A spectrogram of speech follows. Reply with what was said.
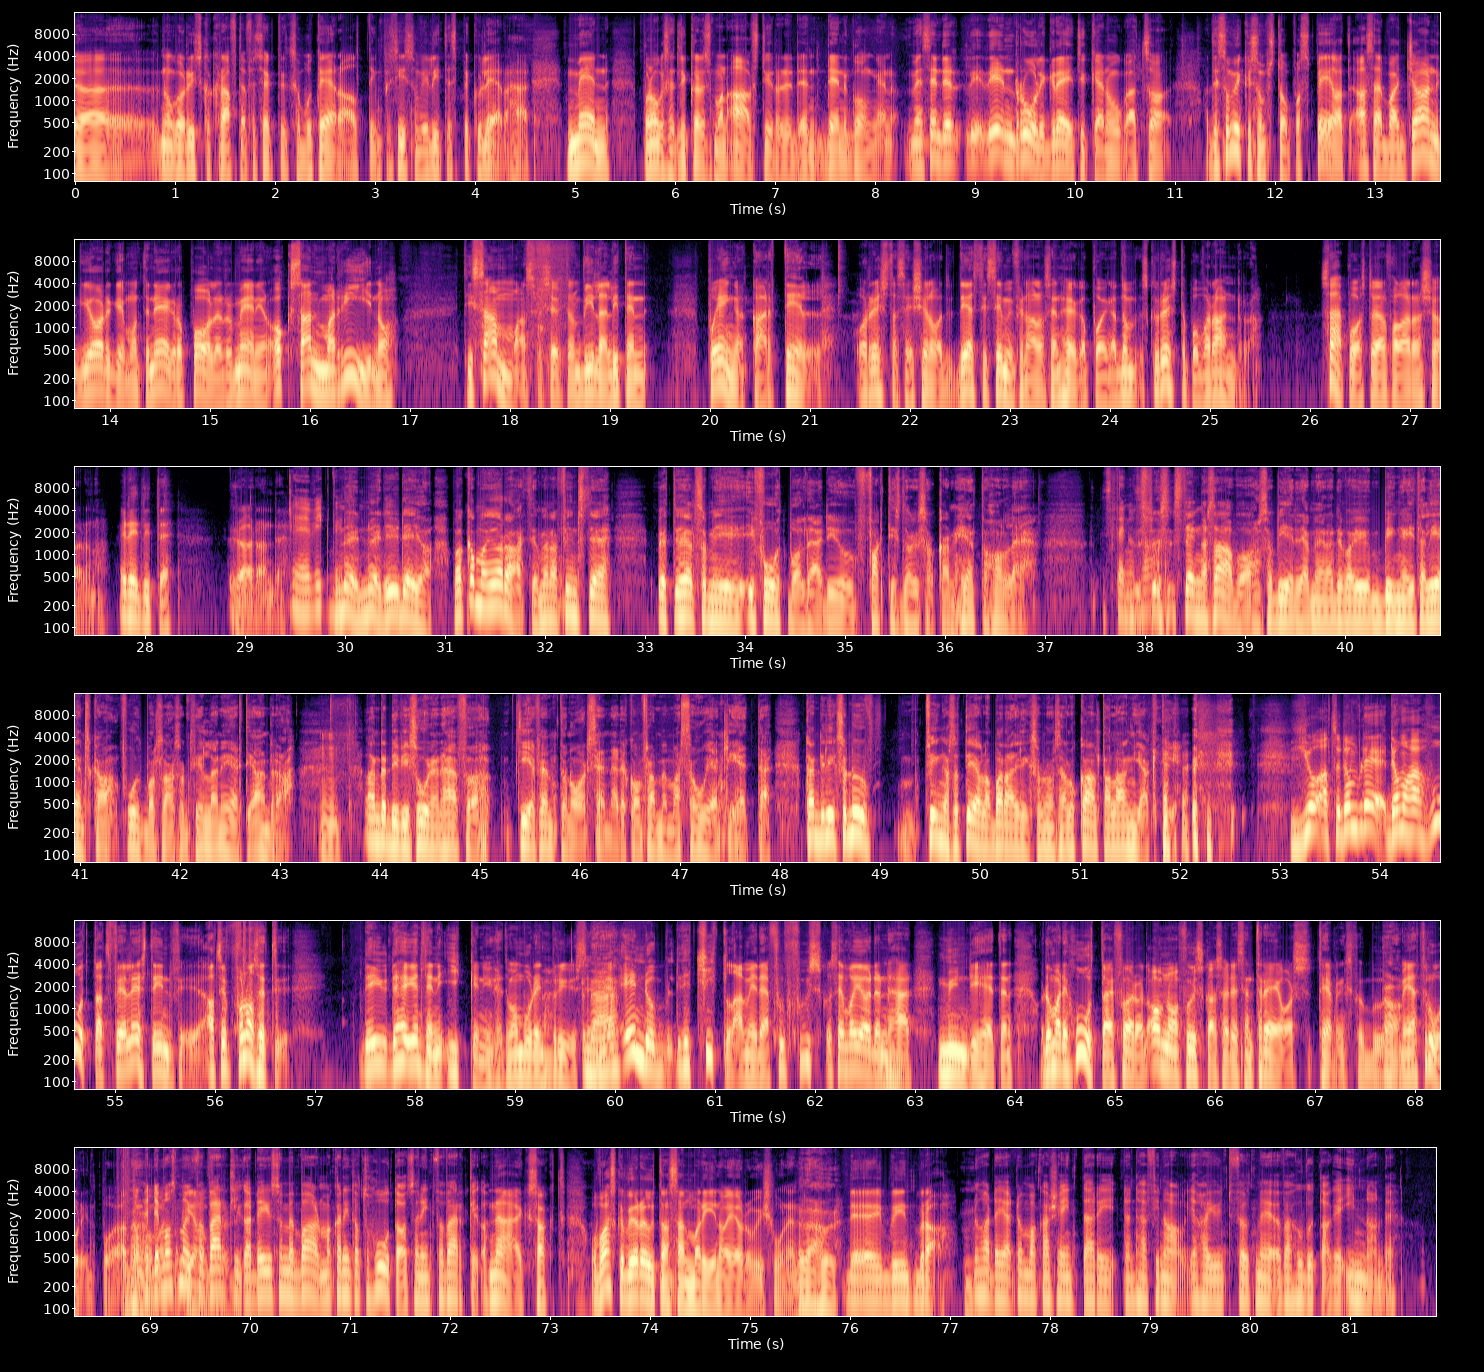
några ryska krafter försökte sabotera allting, precis som vi lite spekulerar här. Men på något sätt lyckades man avstyra det den, den gången. Men sen det, det är en rolig grej tycker jag nog, att, så, att det är så mycket som står på spel. Att Azerbajdzjan, Georgien, Montenegro, Polen, Rumänien och San Marino tillsammans försökte de bilda en liten poängkartell och rösta sig själva dels till semifinal och sen höga poäng. Att de skulle rösta på varandra. Så här påstår i alla fall arrangörerna. Är det inte lite rörande? Det är viktigt. Nej, nu är det ju det ja. Vad kan man göra? Jag menar, finns det, vet du, helt som i, i fotboll där det ju faktiskt då liksom kan helt och hållet Stängas av. stängas av och så vidare. Jag menar, det var ju binga italienska fotbollslag som trillade ner till andra, andra divisionen här för 10-15 år sedan när det kom fram en massa oegentligheter. Kan de liksom nu tvingas att tävla bara i liksom någon sån här lokal talangjakt? i- Jo, alltså de, blev, de har hotat, för jag läste in, alltså på något sätt det, är ju, det här är egentligen en icke-nyhet, man borde inte bry sig. Nej. Men ändå, det kittlar med det där för fusk. Och sen vad gör den här myndigheten? Och de hade hotat i förväg att om någon fuskar så är det sen tre års tävlingsförbud. Ja. Men jag tror inte på att de Men det måste man ju förverkliga. Det är ju som med barn. Man kan inte alltså hota och sen inte förverkliga. Nej, exakt. Och vad ska vi göra utan San Marino i Eurovisionen? Eller hur? Det blir inte bra. Nu hade jag, de var kanske inte där i den här finalen. Jag har ju inte följt med överhuvudtaget innan det.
